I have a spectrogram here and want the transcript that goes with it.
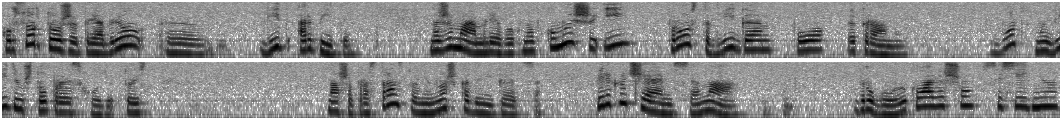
курсор тоже приобрел э, вид орбиты. Нажимаем левую кнопку мыши и просто двигаем по экрану. Вот мы видим, что происходит. То есть наше пространство немножко двигается. Переключаемся на другую клавишу соседнюю.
